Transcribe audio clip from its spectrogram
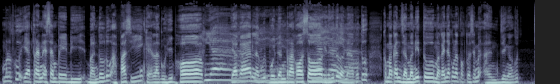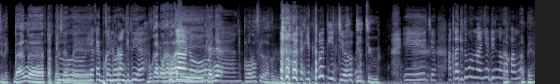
menurutku ya tren SMP di Bantul tuh apa sih? Kayak lagu hip hop. Iya. Ya kan, lagu iya, Bondan iya. Prakoso Iya, gitu-gitu iya, loh. Nah, iya. aku tuh kemakan zaman itu. Makanya aku lihat waktu SMP anjing aku jelek banget waktu Aduh, SMP. ya kayak bukan orang gitu ya. Bukan orang Bukan lagi, orang. kayaknya klorofil aku dulu. itu hijau. Tiju. Ih, Jo. aku tadi tuh mau nanya dia sama kamu. Apa ya?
